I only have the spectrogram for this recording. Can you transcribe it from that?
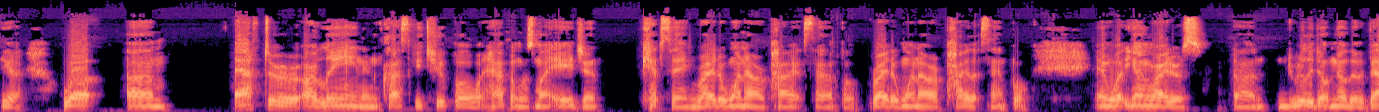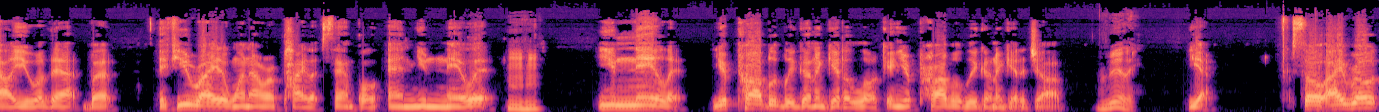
Yeah. Well, um, after Arlene and Klasky Csupo, what happened was my agent kept saying, write a one hour pilot sample, write a one hour pilot sample. And what young writers, uh, really don't know the value of that. But if you write a one hour pilot sample and you nail it, hmm you nail it. You're probably going to get a look and you're probably going to get a job. Really? Yeah. So I wrote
